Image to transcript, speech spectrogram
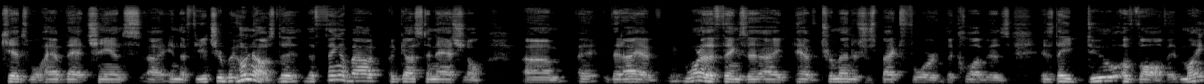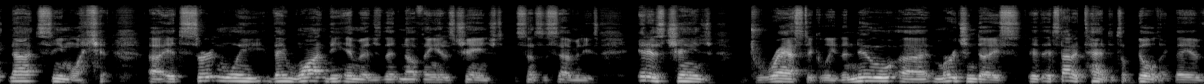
kids will have that chance uh, in the future. But who knows? The the thing about Augusta National um, uh, that I have one of the things that I have tremendous respect for the club is is they do evolve. It might not seem like it. Uh, it's certainly they want the image that nothing has changed since the '70s. It has changed drastically. The new uh, merchandise, it, it's not a tent, it's a building. They have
